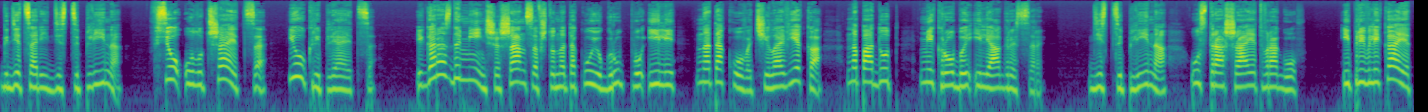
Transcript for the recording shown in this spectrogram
где царит дисциплина, все улучшается и укрепляется. И гораздо меньше шансов, что на такую группу или на такого человека нападут микробы или агрессоры. Дисциплина устрашает врагов и привлекает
